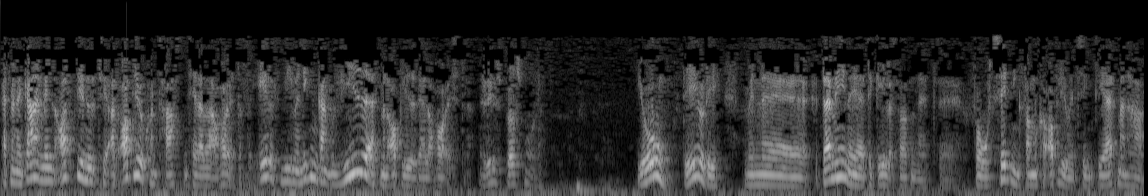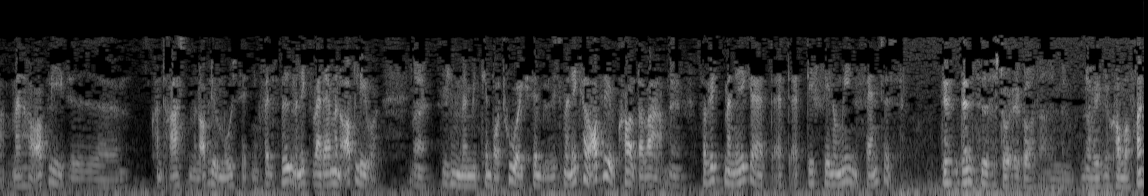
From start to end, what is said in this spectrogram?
at man en gang imellem også bliver nødt til at opleve kontrasten til det allerhøjeste, for ellers ville man ikke engang vide, at man oplevede det allerhøjeste. Er det et spørgsmål? Jo, det er jo det. Men øh, der mener jeg, at det gælder sådan, at øh, forudsætningen for, at man kan opleve en ting, det er, at man har, man har oplevet øh, kontrasten, man oplever modsætningen. For ellers ved man ikke, hvad det er, man oplever. Nej. Ligesom med mit temperatureksempel. Hvis man ikke havde oplevet koldt og varmt, Nej. så vidste man ikke, at, at, at det fænomen fandtes. Det, den side forstår jeg godt, altså, men når vi kommer frem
